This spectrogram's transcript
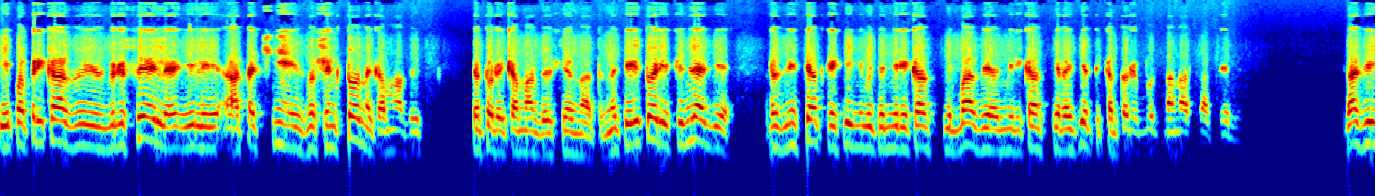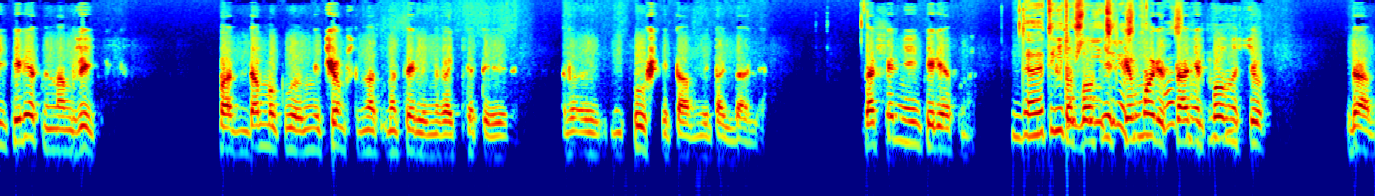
И по приказу из Брюсселя, или, а точнее из Вашингтона, командует, который командует всем НАТО, на территории Финляндии разместят какие-нибудь американские базы и американские ракеты, которые будут на нас нацелены. Разве интересно нам жить под домокловым мечом, что нас нацелены ракеты, пушки там и так далее? Совсем не интересно. Да, это не что то, что Балтийское море станет полностью, да,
